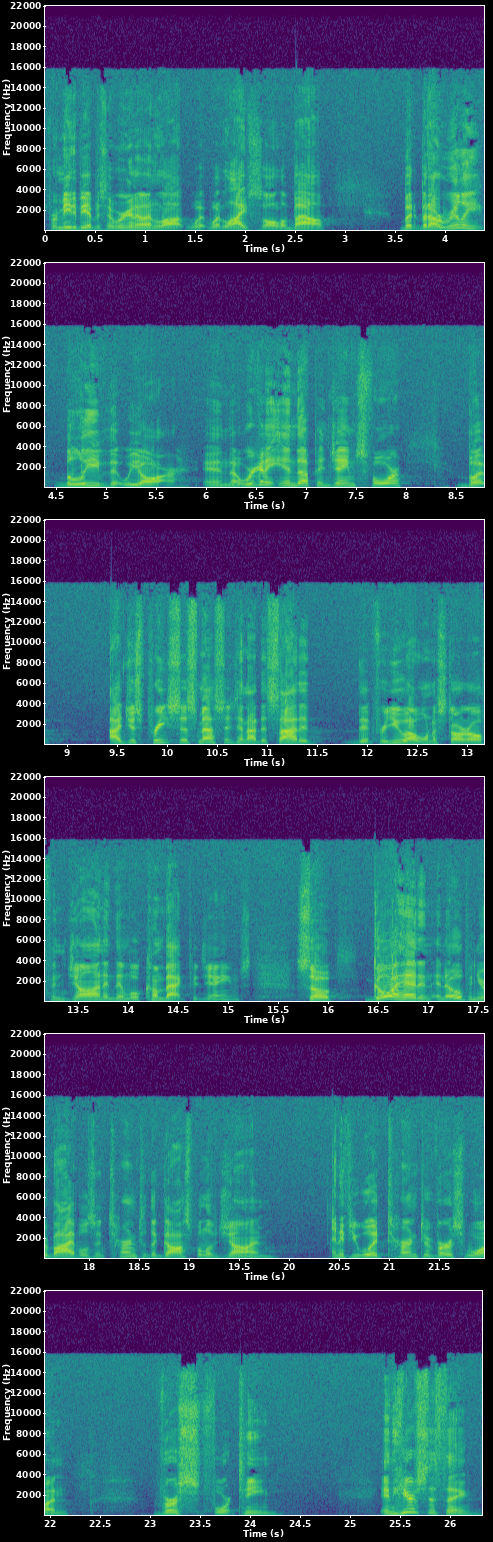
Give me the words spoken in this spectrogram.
for me to be able to say we're going to unlock what, what life's all about. But, but I really believe that we are. And uh, we're going to end up in James 4, but I just preached this message and I decided that for you, I want to start off in John and then we'll come back to James. So go ahead and, and open your Bibles and turn to the Gospel of John. And if you would, turn to verse 1, verse 14. And here's the thing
